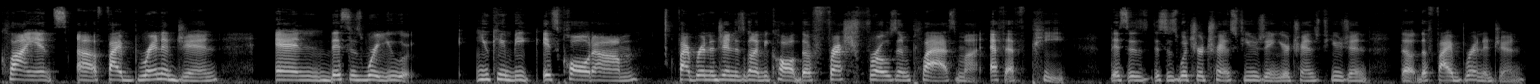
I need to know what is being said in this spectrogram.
clients uh, fibrinogen, and this is where you you can be. It's called um, fibrinogen is going to be called the fresh frozen plasma FFP. This is this is what you're transfusing. Your transfusion the the fibrinogen.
